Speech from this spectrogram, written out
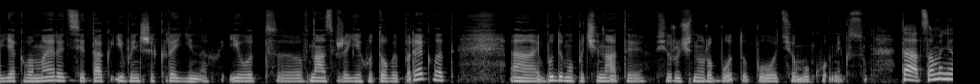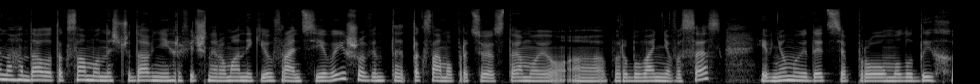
як в Америці, так і в інших країнах. І от е, в нас вже є готовий переклад, е, будемо починати всю ручну роботу по цьому коміксу. Так, це мені нагадало так само нещодавній графічний роман, який у Франції вийшов. Він так само працює з темою перебування в СС, і в ньому йдеться про молодих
